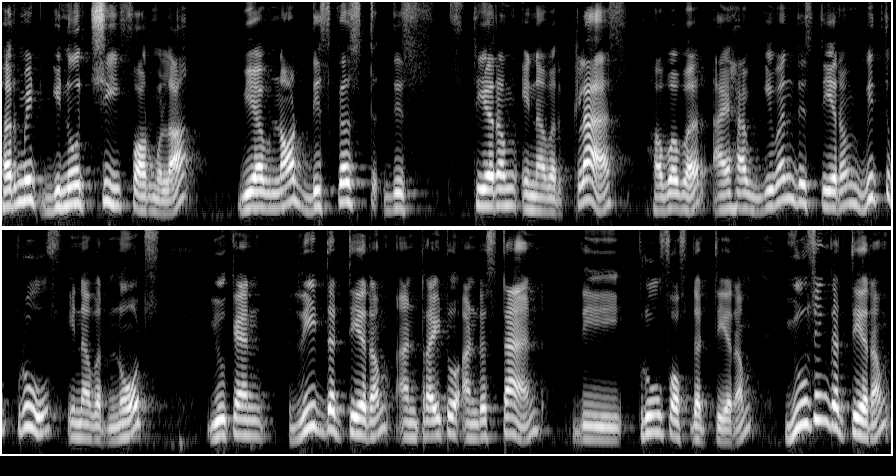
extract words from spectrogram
Hermite-Genocchi formula. We have not discussed this theorem in our class. However, I have given this theorem with proof in our notes. You can read that theorem and try to understand the proof of that theorem. Using that theorem,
